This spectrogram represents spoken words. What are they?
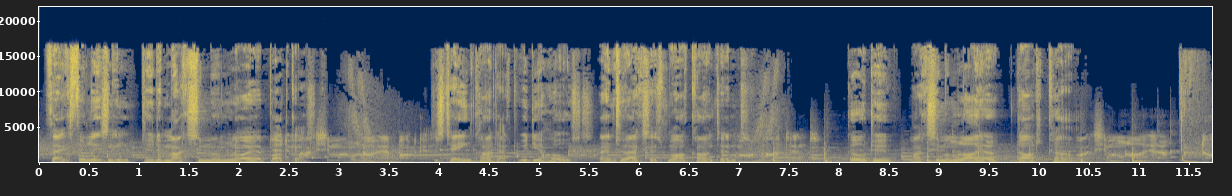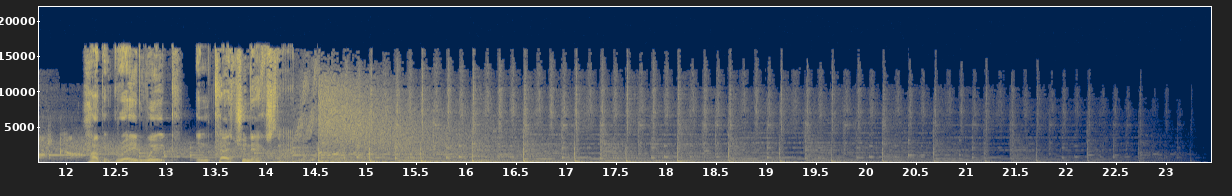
Thanks for listening to the Maximum Lawyer Podcast. Maximum Lawyer Podcast. To stay in contact with your host and to access more content, more content. go to MaximumLawyer.com. MaximumLawyer.com. Have a great week and catch you next time.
